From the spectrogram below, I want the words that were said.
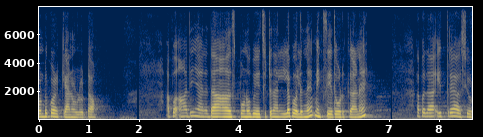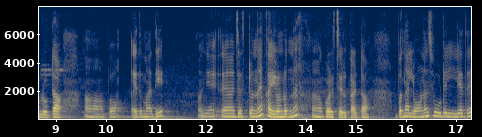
കൊണ്ട് കുഴക്കാനുള്ളൂ കേട്ടോ അപ്പോൾ ആദ്യം ഞാനിത് ആ സ്പൂൺ ഉപയോഗിച്ചിട്ട് നല്ല പോലെ ഒന്ന് മിക്സ് ചെയ്ത് കൊടുക്കുകയാണ് അപ്പോൾ ഇതാ ഇത്രേ ആവശ്യമുള്ളൂ കേട്ടോ അപ്പോൾ ഇത് മതി. ജസ്റ്റ് ഒന്ന് കൈ കൊണ്ടൊന്ന് കുഴച്ചെടുക്കാം കേട്ടോ അപ്പോൾ നല്ലോണം ചൂടില്ല അത്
